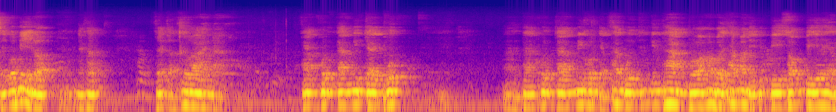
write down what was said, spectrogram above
สิบ่มีหรอกนะครับ แต่ก็คือว่าน่ะต่างคนต่างมีใจพุทธอ่าต่างคนต่างมีคนอยากทำบุญถึงกินทางเพราะว่าเขาไปทำมานี่เป็นปีสองปีแล้ว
